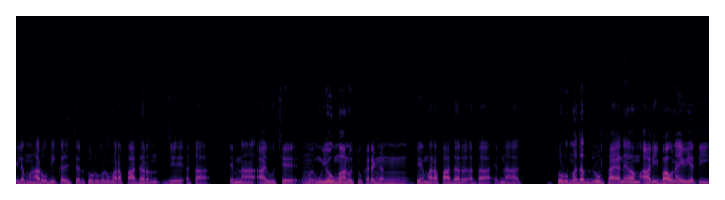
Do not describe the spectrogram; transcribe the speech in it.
એટલે મારું બી કલ્ચર થોડું ઘણું મારા ફાધર જે હતા એમના આવ્યું છે હું એવું માનું છું ખરેખર. કે મારા ફાધર હતા એમના થોડું મદદરૂપ થાય. અને મારી ભાવના એવી હતી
